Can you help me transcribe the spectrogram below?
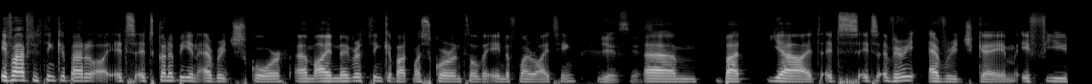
if I have to think about it, it's it's going to be an average score. Um, I never think about my score until the end of my writing. Yes, yes. Um, but yeah, it, it's it's a very average game if you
